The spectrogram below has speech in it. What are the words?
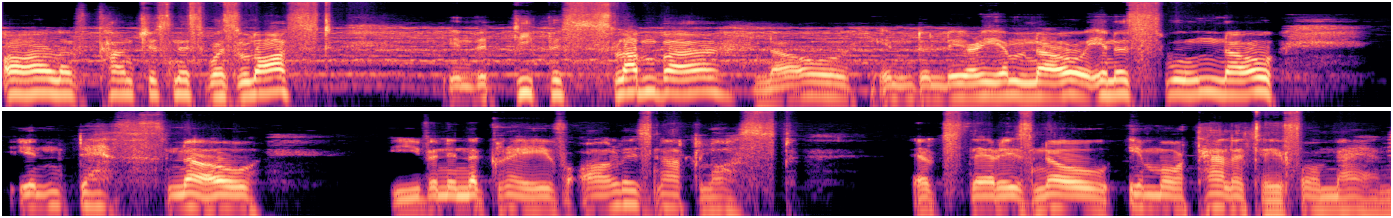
all of consciousness was lost. In the deepest slumber, no. In delirium, no. In a swoon, no. In death, no. Even in the grave, all is not lost, else there is no immortality for man.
